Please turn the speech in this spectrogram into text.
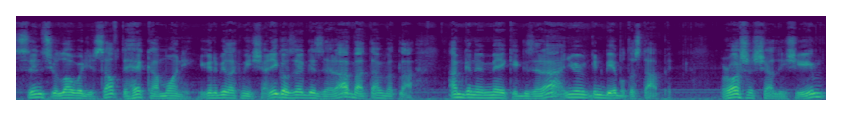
since you lowered yourself, to hekamoni. You're going to be like me. Shani gozer gezerah v'atam vatla. I'm going to make a gezerah, and you're going to be able to stop it. Rosh Hashalishim,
